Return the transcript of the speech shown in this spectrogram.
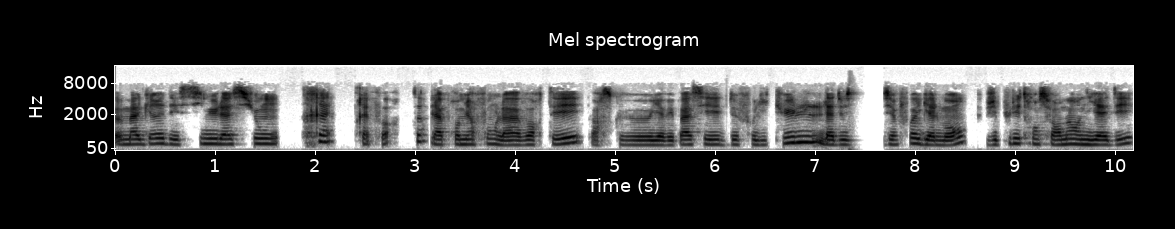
euh, malgré des simulations très très fortes, la première fois on l'a avorté parce qu'il n'y avait pas assez de follicules. La deuxième fois également, j'ai pu les transformer en IAD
